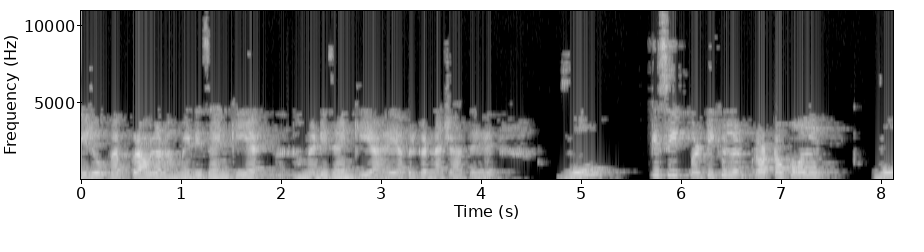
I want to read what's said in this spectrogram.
ये जो वेब क्राउलर हमने डिज़ाइन किया, हमने डिज़ाइन किया है या फिर करना चाहते हैं, वो किसी पर्टिकुलर प्रोटोकॉल वो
